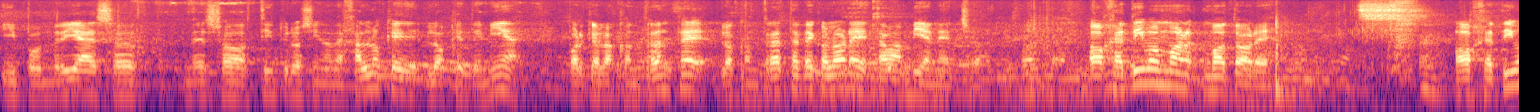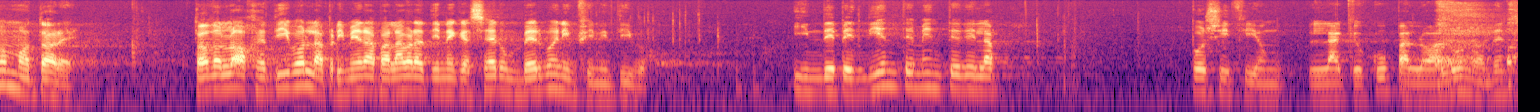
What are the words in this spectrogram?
y pondría esos, esos títulos, sino dejar los que, los que tenía, porque los contrastes, los contrastes de colores estaban bien hechos. Objetivos motores, Objetivos motores. Todos los objetivos, la primera palabra tiene que ser un verbo en infinitivo. Independientemente de la posición la que ocupan los alumnos dentro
